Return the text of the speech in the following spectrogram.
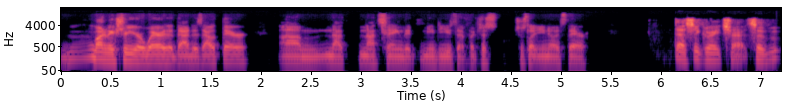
want to make sure you're aware that that is out there. Um, not not saying that you need to use that, but just just let you know it's there. That's a great chat. So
